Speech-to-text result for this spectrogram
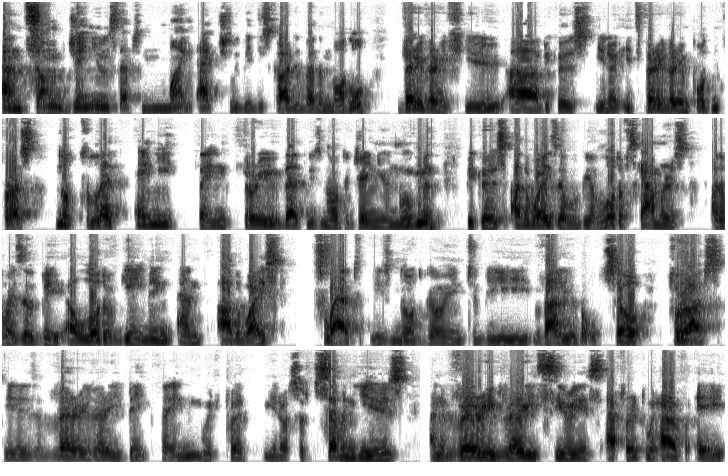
And some genuine steps might actually be discarded by the model. Very, very few, uh, because, you know, it's very, very important for us not to let anything through that is not a genuine movement, because otherwise there will be a lot of scammers. Otherwise there will be a lot of gaming and otherwise sweat is not going to be valuable. So for us it is a very very big thing we've put you know sort of seven years and a very very serious effort we have a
